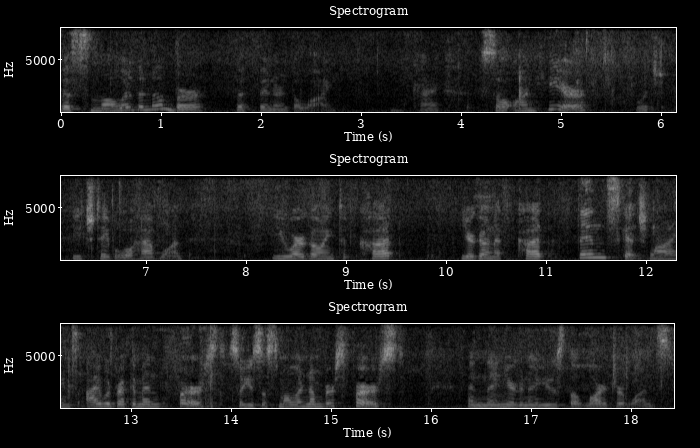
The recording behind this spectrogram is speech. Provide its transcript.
The smaller the number, the thinner the line, okay? So on here, which each table will have one, you are going to cut, you're gonna cut thin sketch lines, I would recommend first, so use the smaller numbers first, and then you're gonna use the larger ones.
